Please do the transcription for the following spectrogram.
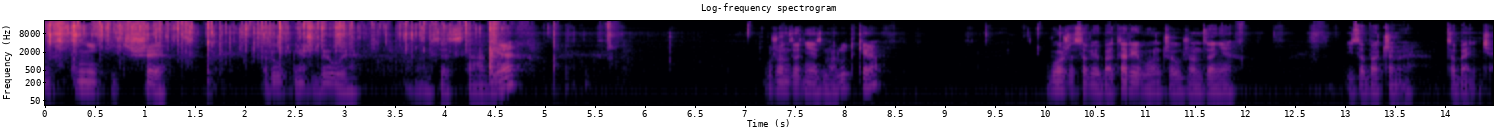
Ustniki 3 również były w zestawie. Urządzenie jest malutkie. Włożę sobie baterię, włączę urządzenie i zobaczymy, co będzie.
